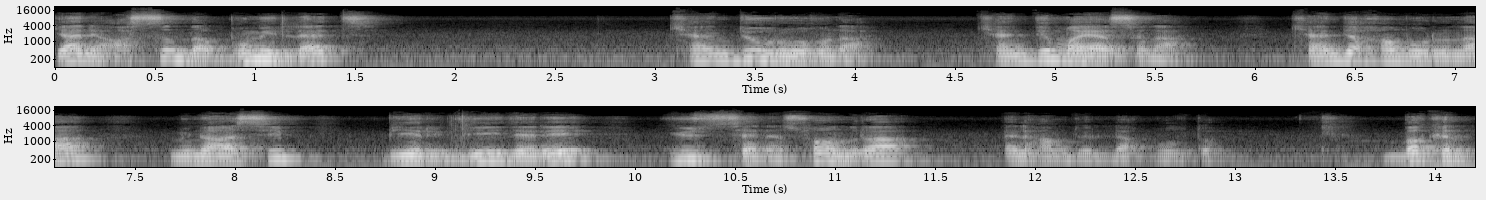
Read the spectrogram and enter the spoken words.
Yani aslında bu millet kendi ruhuna, kendi mayasına, kendi hamuruna münasip bir lideri 100 sene sonra elhamdülillah buldu. Bakın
